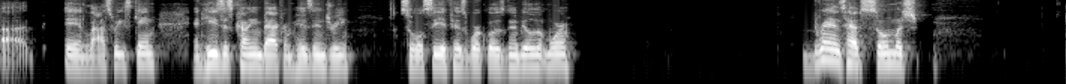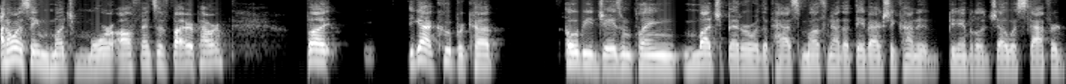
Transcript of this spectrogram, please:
uh, in last week's game, and he's just coming back from his injury. So we'll see if his workload is going to be a little bit more. The Rams have so much, I don't want to say much more offensive firepower, but you got Cooper Kupp. OBJ's been playing much better over the past month now that they've actually kind of been able to gel with Stafford.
